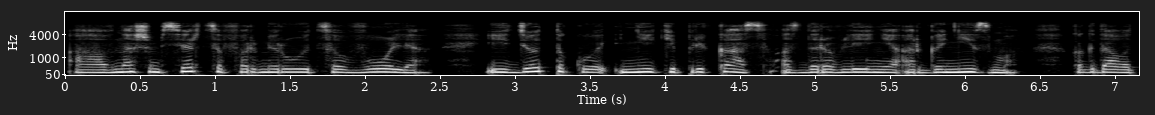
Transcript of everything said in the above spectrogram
а, в нашем сердце формируется воля, и идет такой некий приказ оздоровления организма, когда вот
